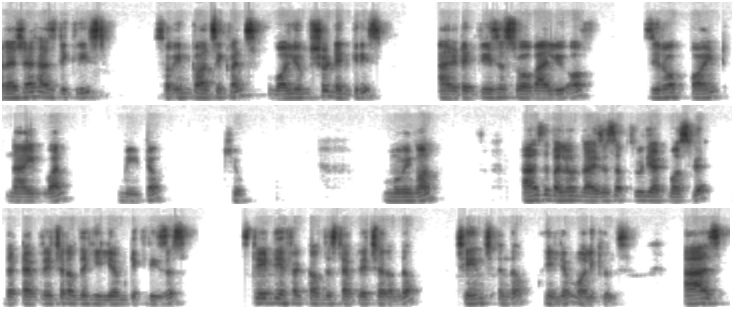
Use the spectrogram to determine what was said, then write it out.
pressure has decreased. So in consequence, volume should increase and it increases to a value of 0.91 meter cube. Moving on. As the balloon rises up through the atmosphere, the temperature of the helium decreases. State the effect of this temperature on the change in the helium molecules. As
